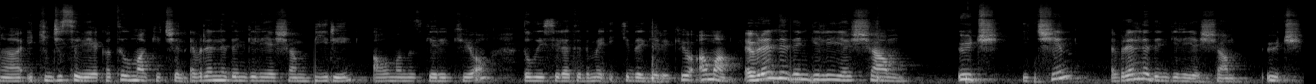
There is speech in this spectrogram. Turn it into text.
e, ikinci seviyeye katılmak için evrenle dengeli yaşam 1'i almanız gerekiyor. Dolayısıyla TDM 2 de gerekiyor. Ama evrenle dengeli yaşam 3 için evrenle dengeli yaşam 3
